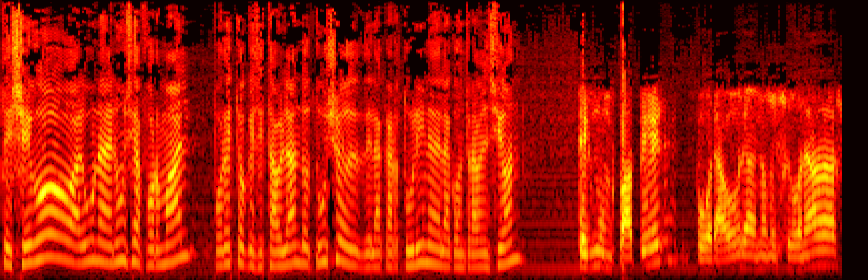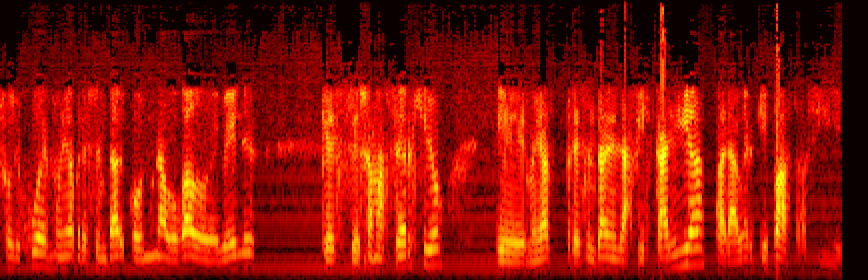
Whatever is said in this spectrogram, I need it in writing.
¿Te llegó alguna denuncia formal por esto que se está hablando tuyo de, de la cartulina de la contravención? Tengo un papel, por ahora no me llegó nada. Yo el jueves me voy a presentar con un abogado de Vélez que se llama Sergio. Eh, me voy a presentar en la fiscalía para ver qué pasa. Si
